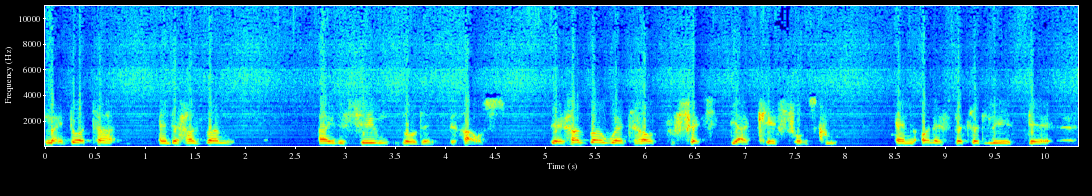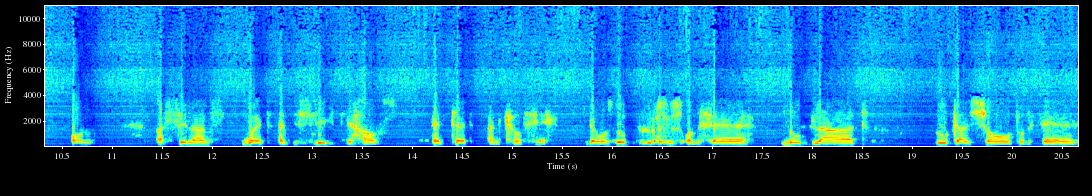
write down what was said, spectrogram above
My daughter and the husband are in the same building, the house the husband went out to fetch their kids from school, and unexpectedly the on assailants went and besieged the house, entered and killed her. There was no bruises on her, no blood, no gunshot on her,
